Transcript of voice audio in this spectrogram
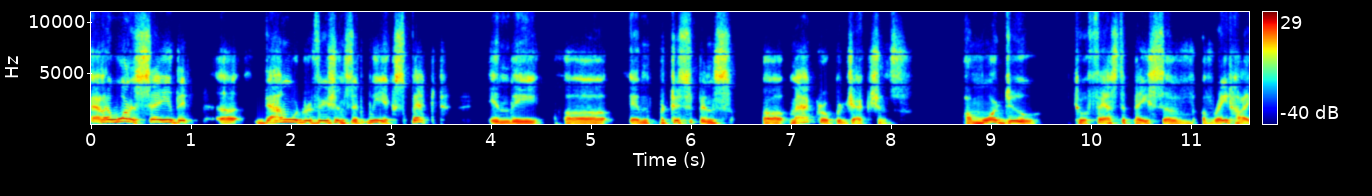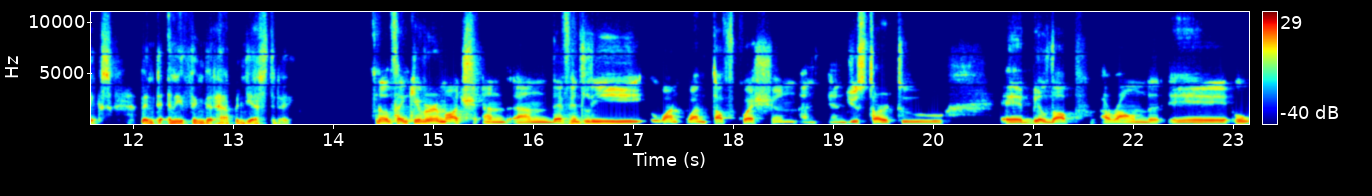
And I want to say that uh, downward revisions that we expect in the uh, in participants' uh, macro projections are more due to a faster pace of, of rate hikes than to anything that happened yesterday. No, thank you very much, and and definitely one one tough question, and and you start to uh, build up around uh,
